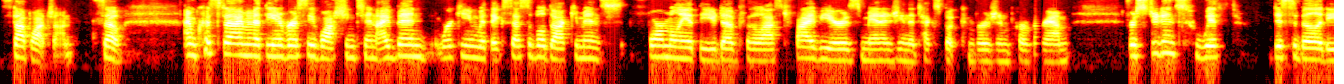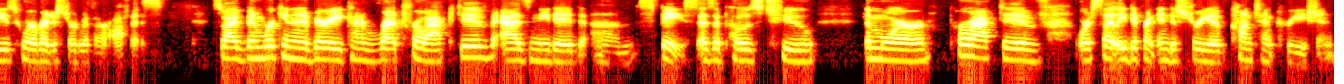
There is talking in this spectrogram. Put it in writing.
stopwatch on. So I'm Krista, I'm at the University of Washington. I've been working with accessible documents formally at the UW for the last five years managing the textbook conversion program for students with disabilities who are registered with our office. So I've been working in a very kind of retroactive as needed um, space as opposed to the more proactive or slightly different industry of content creation.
